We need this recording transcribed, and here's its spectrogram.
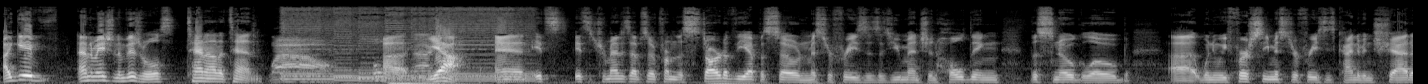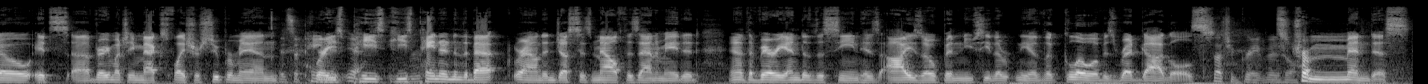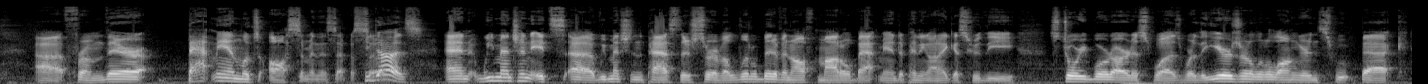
I gave animation and visuals ten out of ten. wow. Uh, yeah, and it's it's a tremendous episode from the start of the episode. Mister Freeze is, as you mentioned, holding the snow globe. Uh, when we first see Mister Freeze, he's kind of in shadow. It's uh, very much a Max Fleischer Superman, It's a where he's yeah. he's, he's painted in the background and just his mouth is animated. And at the very end of the scene, his eyes open. You see the you know the glow of his red goggles Such a great visual. tremendous. Uh, from there, Batman looks awesome in this episode. He does. And we mentioned it's uh, we mentioned in the past there's sort of a little bit of an off model Batman depending on I guess who the storyboard artist was, where the ears are a little longer and swoop back,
